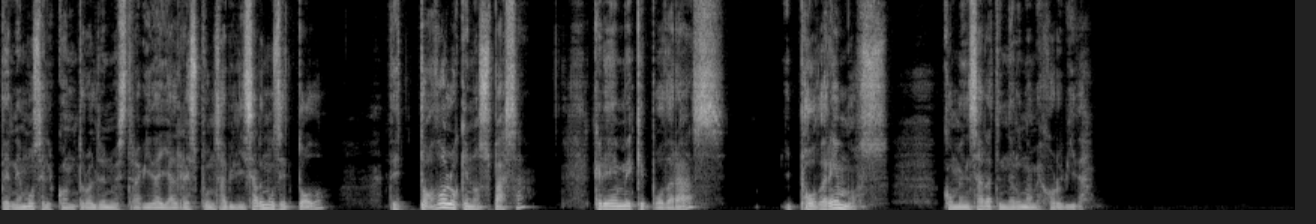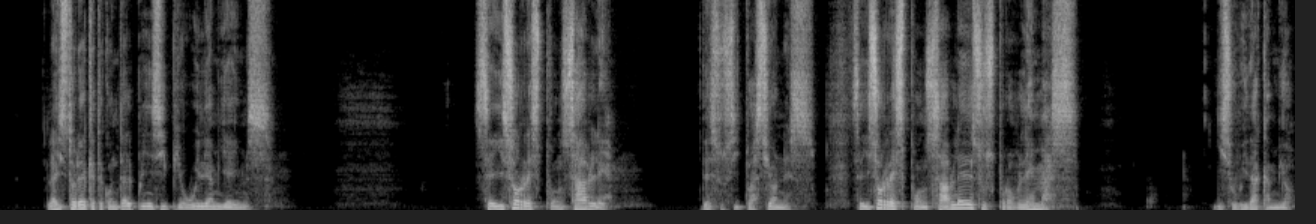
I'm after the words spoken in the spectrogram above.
tenemos el control de nuestra vida y al responsabilizarnos de todo, de todo lo que nos pasa, créeme que podrás y podremos comenzar a tener una mejor vida. La historia que te conté al principio, William James, se hizo responsable de sus situaciones, se hizo responsable de sus problemas y su vida cambió.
